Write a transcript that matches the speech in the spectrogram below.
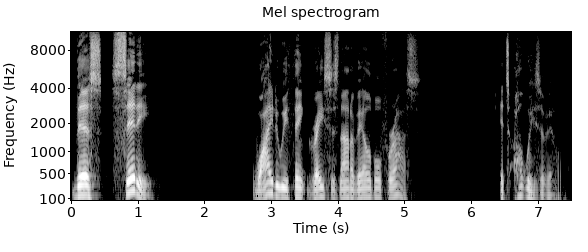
this city. Why do we think grace is not available for us? It's always available.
